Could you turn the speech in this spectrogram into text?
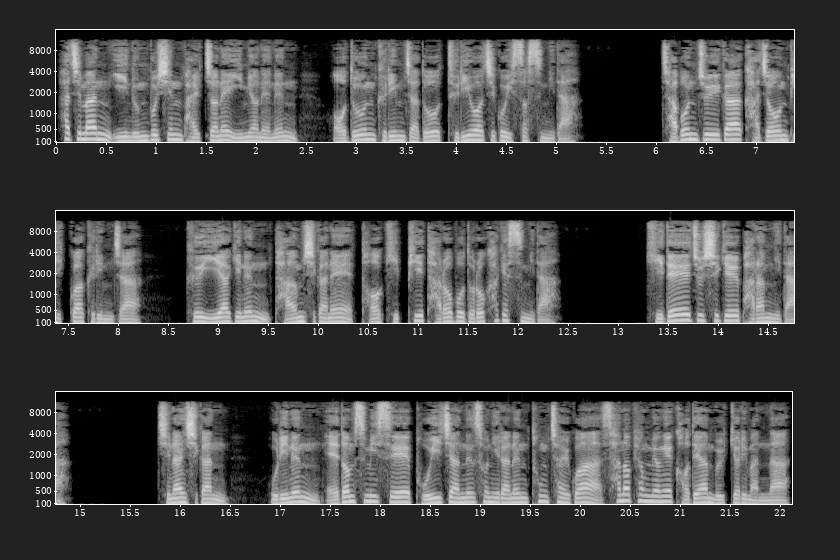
하지만 이 눈부신 발전의 이면에는 어두운 그림자도 드리워지고 있었습니다. 자본주의가 가져온 빛과 그림자, 그 이야기는 다음 시간에 더 깊이 다뤄보도록 하겠습니다. 기대해 주시길 바랍니다. 지난 시간 우리는 애덤 스미스의 보이지 않는 손이라는 통찰과 산업혁명의 거대한 물결이 만나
